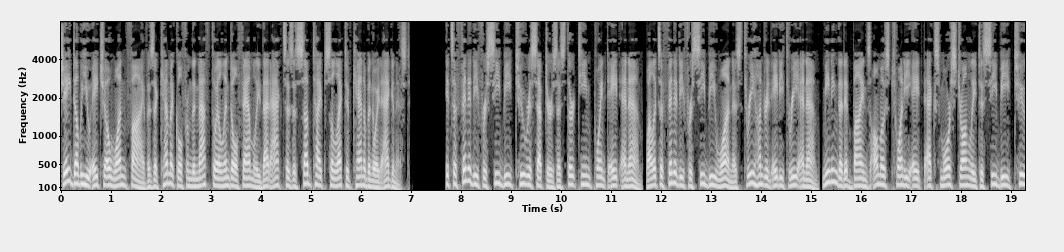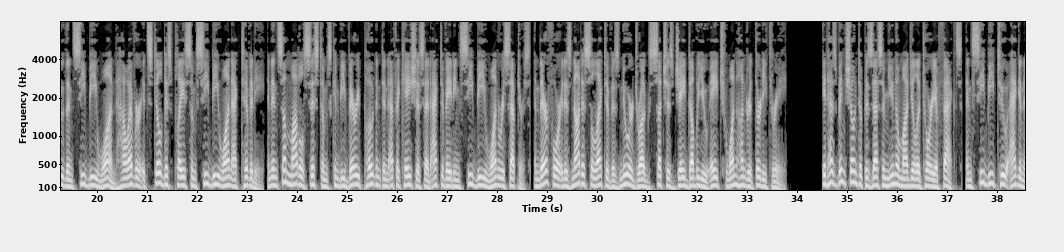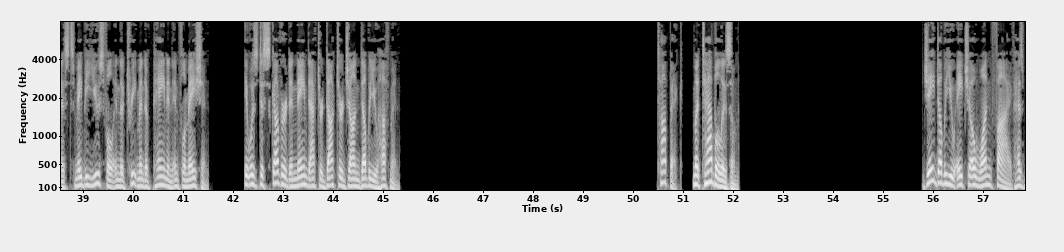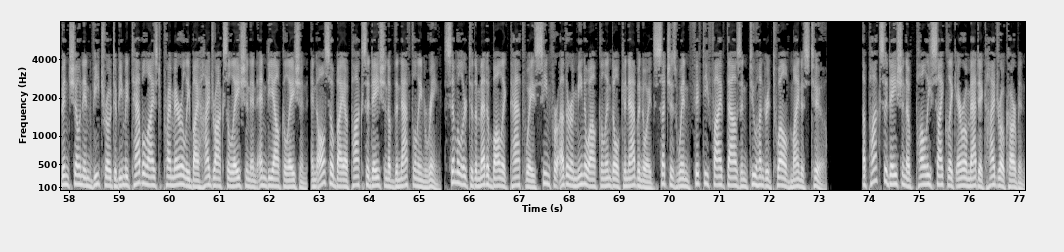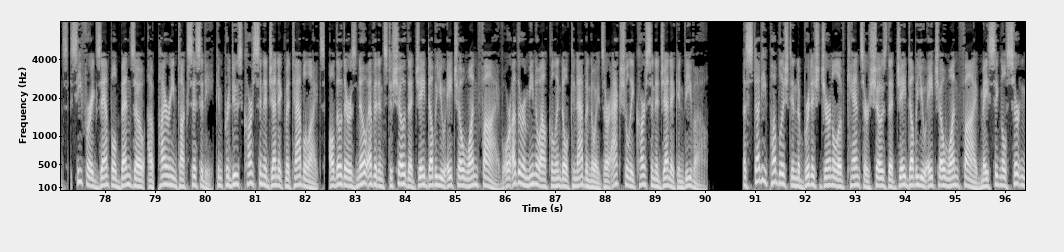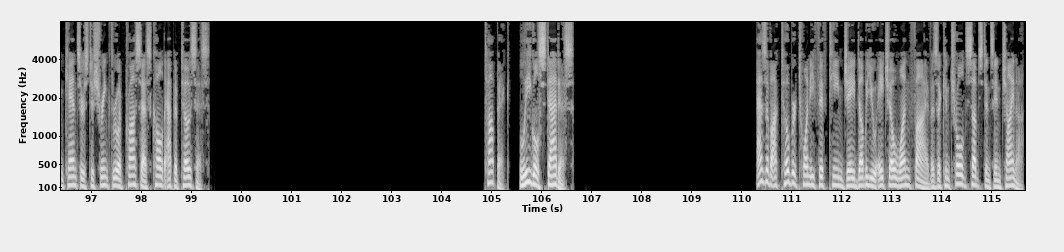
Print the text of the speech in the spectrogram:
JWH015 is a chemical from the naphthoylindole family that acts as a subtype selective cannabinoid agonist. Its affinity for CB2 receptors is 13.8 nm, while its affinity for CB1 is 383 nm, meaning that it binds almost 28x more strongly to CB2 than CB1 however it still displays some CB1 activity, and in some model systems can be very potent and efficacious at activating CB1 receptors, and therefore it is not as selective as newer drugs such as JWH-133. It has been shown to possess immunomodulatory effects, and CB2 agonists may be useful in the treatment of pain and inflammation. It was discovered and named after Dr. John W. Huffman. Metabolism JWH015 has been shown in vitro to be metabolized primarily by hydroxylation and N-dealkylation, and also by epoxidation of the naphthalene ring, similar to the metabolic pathways seen for other aminoalkylindole cannabinoids such as WIN 55212-2. Epoxidation of polycyclic aromatic hydrocarbons see for example benzo a pyrene toxicity can produce carcinogenic metabolites, although there is no evidence to show that JWH015 or other aminoalkylindole cannabinoids are actually carcinogenic in vivo. A study published in the British Journal of Cancer shows that JWH015 may signal certain cancers to shrink through a process called apoptosis. Legal status As of October 2015 JWH015 is a controlled substance in China.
